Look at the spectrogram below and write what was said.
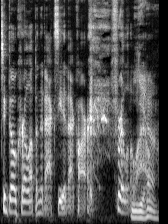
to go curl up in the back seat of that car for a little while. Yeah.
